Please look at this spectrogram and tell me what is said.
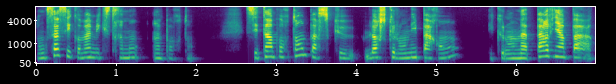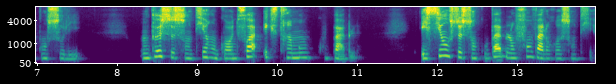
Donc ça, c'est quand même extrêmement important. C'est important parce que lorsque l'on est parent et que l'on ne parvient pas à consoler, on peut se sentir encore une fois extrêmement coupable. Et si on se sent coupable, l'enfant va le ressentir.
